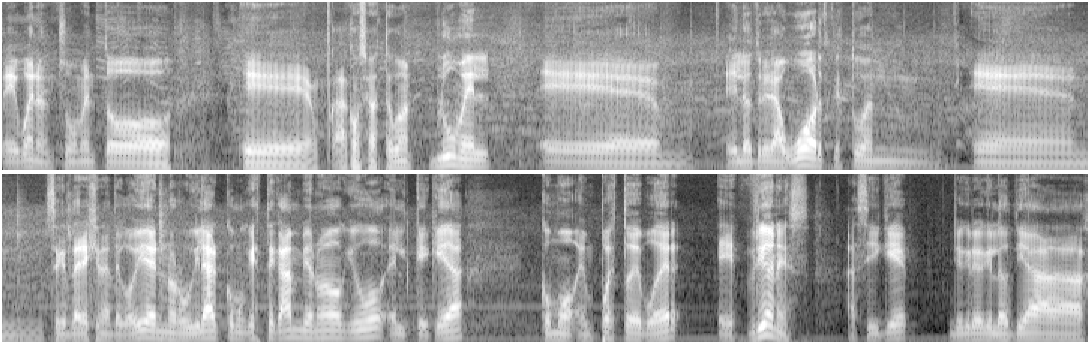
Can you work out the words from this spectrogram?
eh, bueno, en su momento, eh, ah, ¿cómo se llama este weón? Blumel, eh, el otro era Ward, que estuvo en, en Secretaría General de Gobierno, Rubilar, como que este cambio nuevo que hubo, el que queda como en puesto de poder es Briones. Así que yo creo que los días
